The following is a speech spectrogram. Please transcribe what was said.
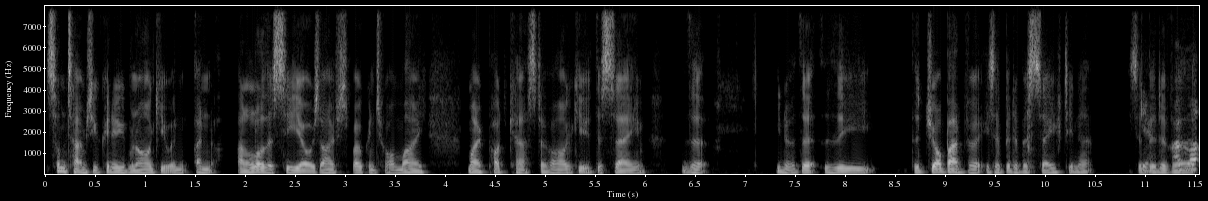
Sometimes you can even argue, and, and a lot of the CEOs I've spoken to on my my podcast have argued the same that you know the the the job advert is a bit of a safety net it's a yeah, bit of a.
